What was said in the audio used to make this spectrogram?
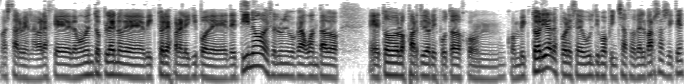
va a estar bien. La verdad es que de momento pleno de victorias para el equipo de, Tino, es el único que ha aguantado eh, todos los partidos disputados con, con, victoria, después de ese último pinchazo del Barça, así que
